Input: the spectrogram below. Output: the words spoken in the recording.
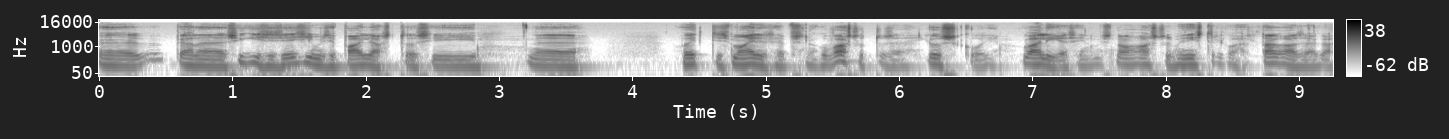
äh, peale sügisesi esimesi paljastusi äh, võttis Mailis Reps nagu vastutuse justkui valija silmis, noh, astus ministri kohalt tagasi, aga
